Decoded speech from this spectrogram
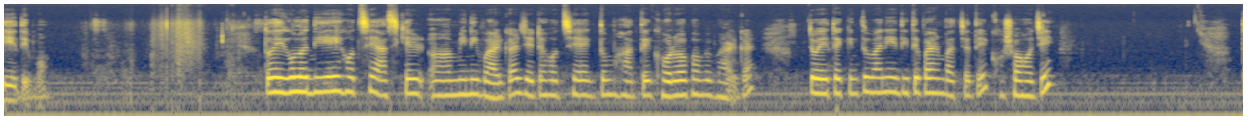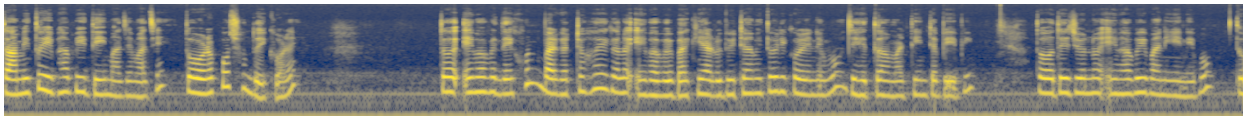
দিয়ে দেব। তো এগুলো দিয়েই হচ্ছে আজকের মিনি বার্গার যেটা হচ্ছে একদম হাতে ঘরোয়াভাবে বার্গার তো এটা কিন্তু বানিয়ে দিতে পারেন বাচ্চাদের খুব সহজেই। তো আমি তো এইভাবেই দিই মাঝে মাঝে। তো ওরা পছন্দই করে। তো এভাবে দেখুন, বার্গারটা হয়ে গেল। এভাবে বাকি আরও দুইটা আমি তৈরি করে নেব, যেহেতু আমার তিনটা বেবি তো ওদের জন্য এভাবেই বানিয়ে নেব। তো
